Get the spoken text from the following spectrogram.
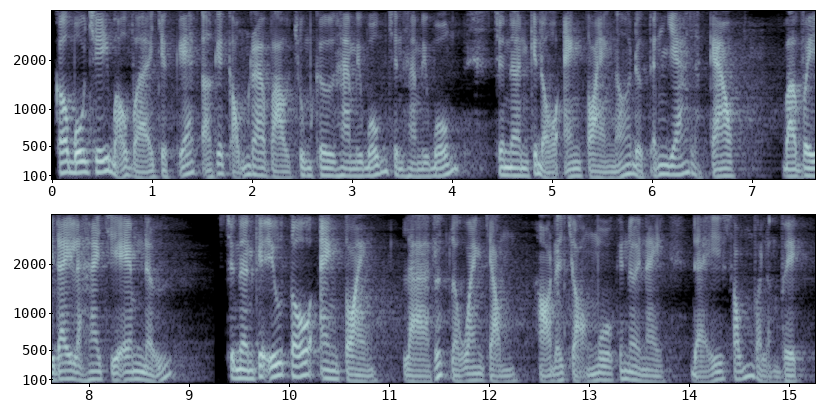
Có bố trí bảo vệ trực gác ở cái cổng ra vào chung cư 24 trên 24, cho nên cái độ an toàn nó được đánh giá là cao. Và vì đây là hai chị em nữ, cho nên cái yếu tố an toàn là rất là quan trọng. Họ đã chọn mua cái nơi này để sống và làm việc.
